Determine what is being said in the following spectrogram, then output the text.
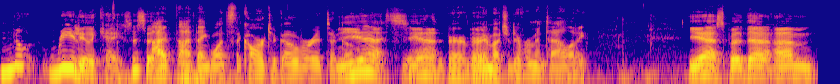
not really the case, is it? I, I think once the car took over, it took over. Yes, yeah, it's Very, very yeah. much a different mentality. Yes, but um,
